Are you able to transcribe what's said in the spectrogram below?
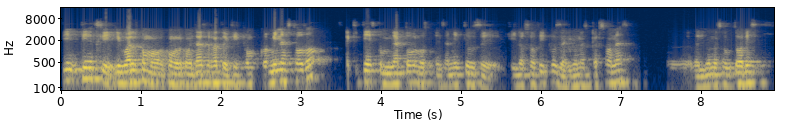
tienes que, igual como, como lo comentaba hace rato, que combinas todo, aquí tienes que combinar todos los pensamientos filosóficos de algunas personas, de algunos autores,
